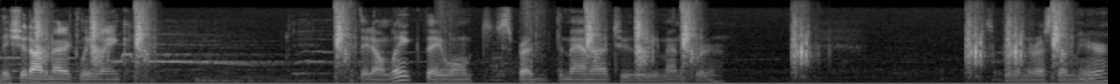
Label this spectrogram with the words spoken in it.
They should automatically link. If they don't link they won't spread the mana to the mana spreader. So put in the rest of them here.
